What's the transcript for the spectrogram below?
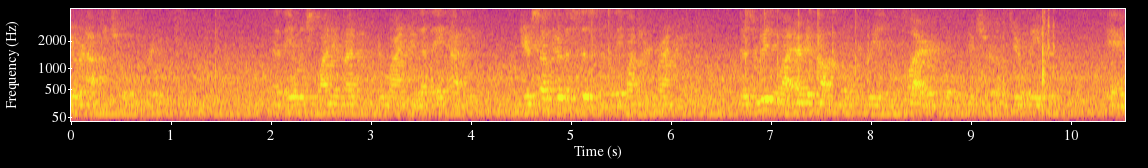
you are not control free. That they would want to remind, you that they have you. You're to the system, and they want you to remind you. There's a reason why every house in North Korea is required to hold a picture of your leader and,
